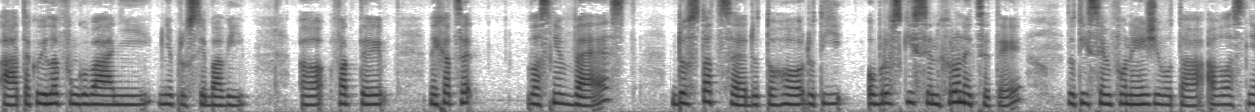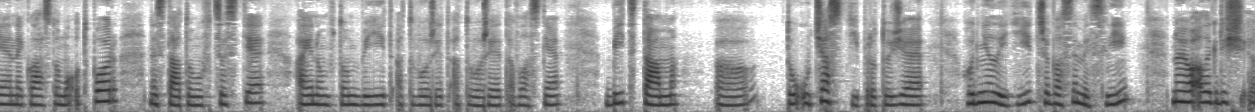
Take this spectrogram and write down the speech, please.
A takovýhle fungování mě prostě baví. Fakty, nechat se vlastně vést, dostat se do toho, do té obrovské synchronicity, do té symfonie života a vlastně neklást tomu odpor, nestát tomu v cestě a jenom v tom být a tvořit a tvořit a vlastně být tam uh, tou účastí, protože hodně lidí třeba si myslí, no jo, ale když, uh,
